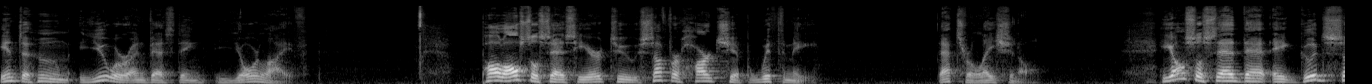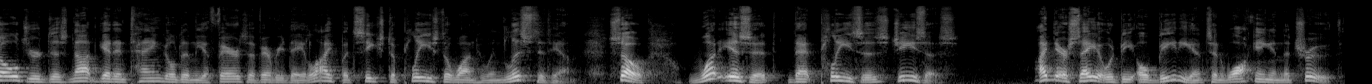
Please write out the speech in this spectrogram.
into whom you are investing your life. Paul also says here to suffer hardship with me. That's relational. He also said that a good soldier does not get entangled in the affairs of everyday life, but seeks to please the one who enlisted him. So, what is it that pleases Jesus? I dare say it would be obedience and walking in the truth.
